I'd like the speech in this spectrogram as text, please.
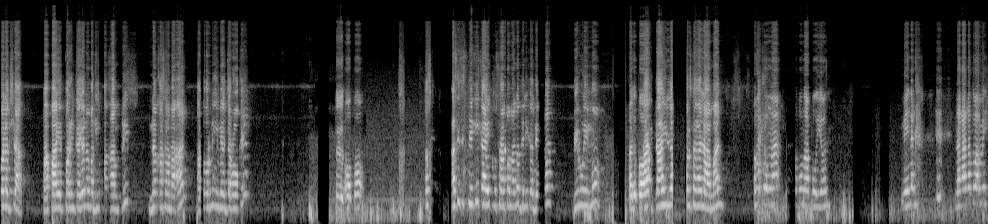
walag siya, papayag pa rin kayo na maging accomplice ng kasamaan, Atty. Imelda Roque? opo. Kasi, si Sticky, kahit usapang ano, delikadesa, biruin mo. Ano po? Ah, dahil lang sa halaman, Opo nga. Ako nga po yun. May nag... Nakakatuwa may...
